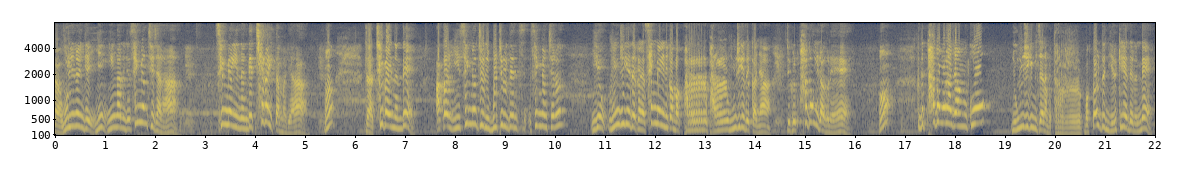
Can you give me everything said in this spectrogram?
자, 우리는 이제 이, 인간은 이제 생명체잖아. 네. 생명이 있는데 체가 있단 말이야. 예. 어? 자, 체가 있는데 아까 이 생명체는 물질로 된 세- 생명체는 이게 움직여야 될 거 아니야. 생명이니까 막 바르르 바르르 움직여야 될 거 아니야. 예. 이제 그걸 파동이라 그래. 어? 근데 파동을 하지 않고 이 움직임이 있잖아. 막 드르르 막 떨든지 이렇게 해야 되는데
